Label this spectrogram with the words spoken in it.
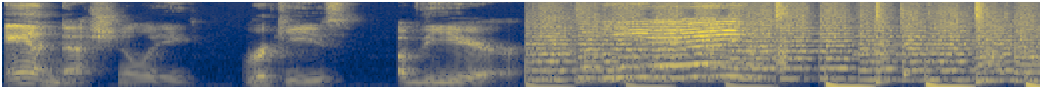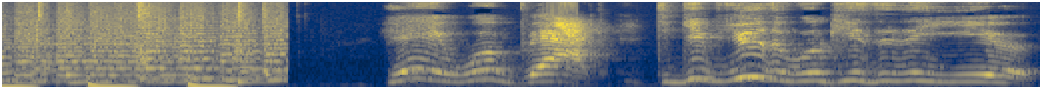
and National League Rookies of the Year. Hey, we're back to give you the rookies of the year.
